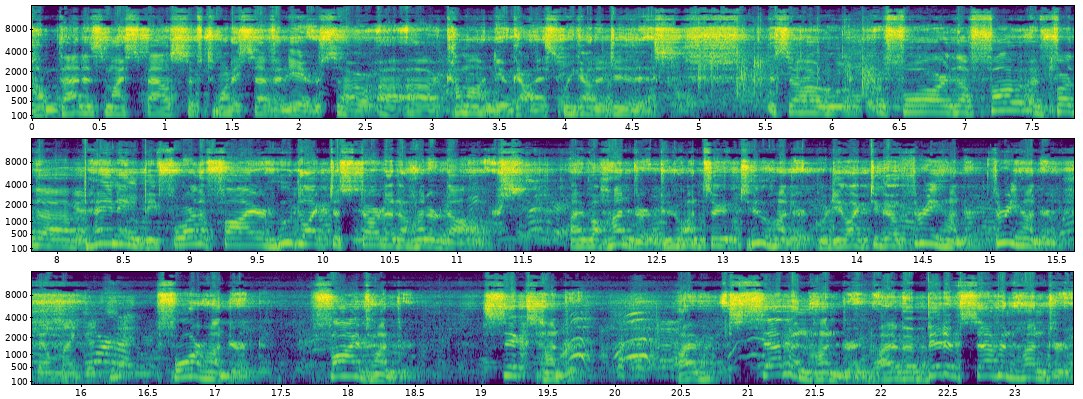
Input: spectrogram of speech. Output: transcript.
um, that is my spouse of 27 years. So uh, uh, come on, you guys, we got to do this. So for the for the painting before the fire, who'd like to start at $100? I have 100. Who wants to 200? Would you like to go 300? 300. 400. 500. 600. I have 700. I have a bid of 700.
